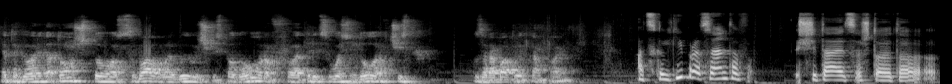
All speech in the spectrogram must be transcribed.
это говорит о том, что с валовой выручки 100 долларов 38 э, долларов чистых зарабатывает компания. От скольки процентов считается, что это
